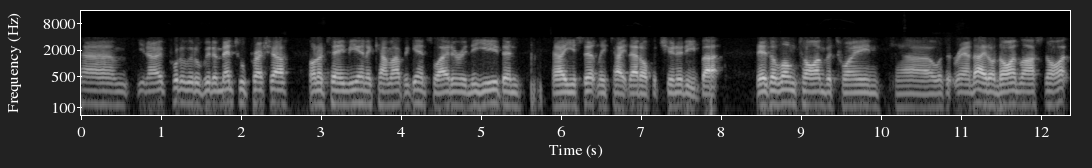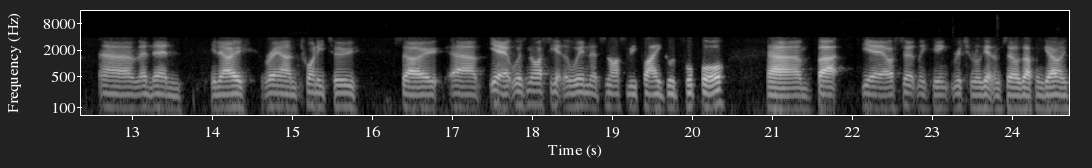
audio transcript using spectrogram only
um, you know, put a little bit of mental pressure on a team you're going to come up against later in the year, then uh, you certainly take that opportunity. But there's a long time between, uh, was it round eight or nine last night, um, and then, you know, round 22. So, uh, yeah, it was nice to get the win. It's nice to be playing good football. Um, but yeah, I certainly think Richmond will get themselves up and going.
